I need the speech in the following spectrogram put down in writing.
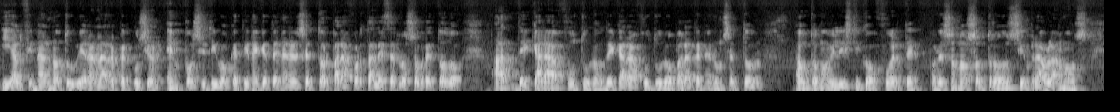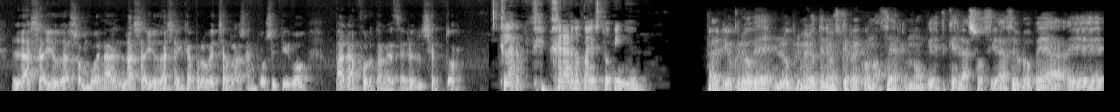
y al final no tuvieran la repercusión en positivo que tiene que tener el sector para fortalecerlo, sobre todo de cara a futuro, de cara a futuro para tener un sector automovilístico fuerte. Por eso nosotros siempre hablamos las ayudas son buenas, las ayudas hay que aprovecharlas en positivo para fortalecer el sector. Claro. Gerardo, ¿cuál es tu opinión? A ver, yo creo que lo primero tenemos que reconocer ¿no? que, la sociedad europea eh,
